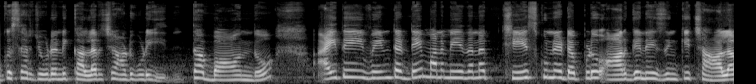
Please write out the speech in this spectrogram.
ఒకసారి చూడండి కలర్ చాట్ కూడా ఎంత బాగుందో. అయితే ఇవేంటంటే మనం ఏదైనా చేసుకునే చేసుకునేటప్పుడు ఆర్గనైజింగ్కి చాలా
